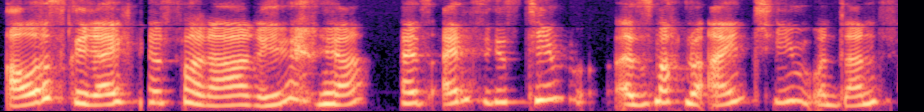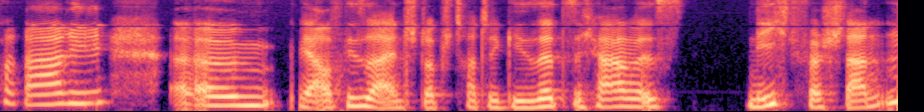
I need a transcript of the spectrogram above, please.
ausgerechnet Ferrari, ja, als einziges Team. Also es macht nur ein Team und dann Ferrari ähm, ja auf diese Einstoppstrategie setzt. Ich habe es nicht verstanden.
